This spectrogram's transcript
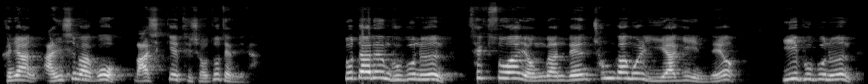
그냥 안심하고 맛있게 드셔도 됩니다. 또 다른 부분은 색소와 연관된 첨가물 이야기인데요. 이 부분은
